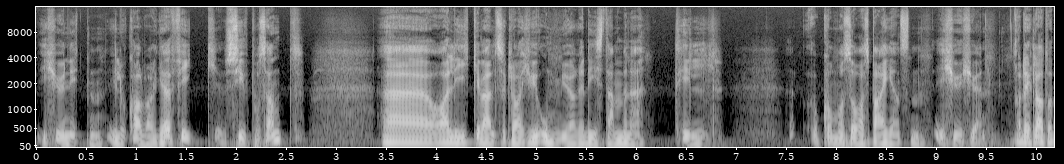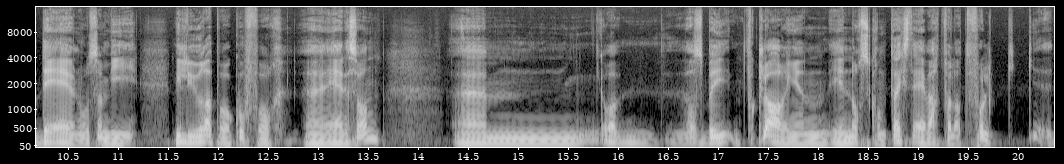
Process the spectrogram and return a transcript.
i 2019 i lokalvalget. Fikk 7 eh, Og allikevel så klarer ikke vi å omgjøre de stemmene til komme oss over sperregrensen i 2021. Og det er klart at det er jo noe som vi, vi lurer på hvorfor eh, er det sånn. Um, og altså, forklaringen i en norsk kontekst er i hvert fall at folk eh,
